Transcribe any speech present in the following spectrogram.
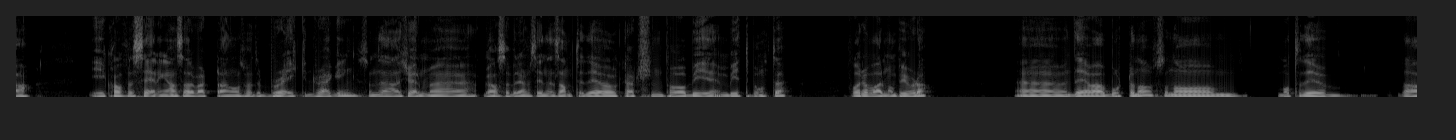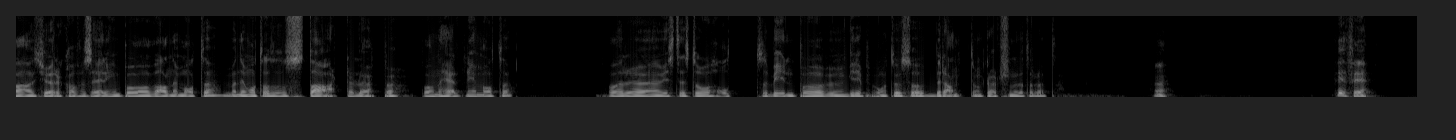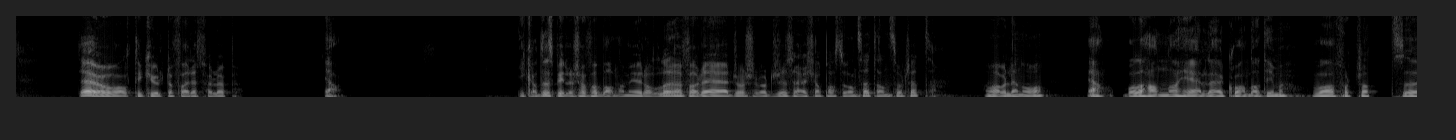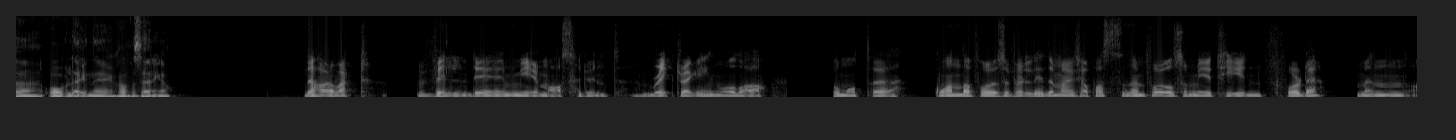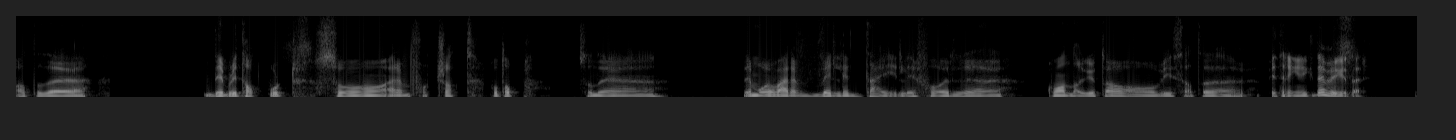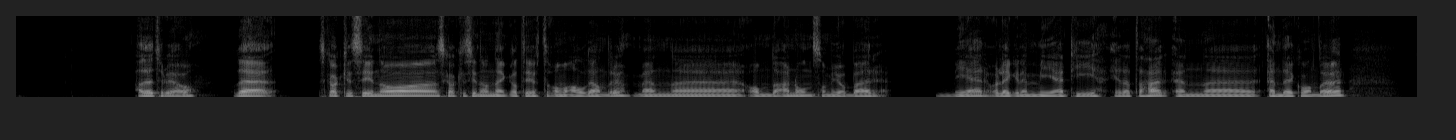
I kvalifiseringa så har det vært da noe som heter brake dragging, som de har kjørt med gass og brems inne samtidig, og kløtsjen på bi- bitepunktet for å varme opp hjula. Eh, Det var borte nå, så nå måtte de da kjøre kvalifiseringen på vanlig måte, men de måtte også starte løpet på en helt ny måte. For eh, hvis de sto og holdt bilen på gripepunktet, så brant de kløtsjen, rett og slett. Fiffig. Det er jo alltid kult å få rett før løp. Ja. Ikke at det spiller så forbanna mye rolle, for det er George Rogers er kjappest uansett, han stort sett. Han var vel det nå òg. Ja, både han og hele Kwanda-teamet var fortsatt uh, overlegne i kvalifiseringa. Det har jo vært veldig mye mas rundt breakdragging, og da på en måte Kwanda får jo selvfølgelig, de er jo kjappest, så de får jo også mye tyn for det. Men at det, det blir tatt bort, så er de fortsatt på topp. Så det, det må jo være veldig deilig for uh, Kwanda-gutta å vise at eh, vi trenger ikke det, vi gutter. Ja, det tror jeg òg. Det skal ikke, si noe, skal ikke si noe negativt om alle de andre, men uh, om det er noen som jobber mer og legger ned mer tid i dette her enn uh, en det Kwanda gjør,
